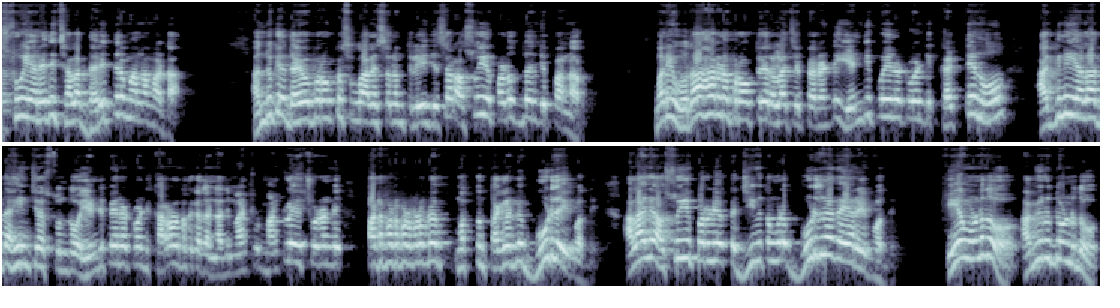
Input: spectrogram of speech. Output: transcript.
అసూయ అనేది చాలా దరిద్రం అన్నమాట. అందుకే దైవ ప్రవక్త సుల్లా తెలియజేశారు అసూయ పడొద్దు అని చెప్పి అన్నారు మరి ఉదాహరణ ప్రవక్త గారు ఎలా చెప్పారంటే ఎండిపోయినటువంటి కట్టెను అగ్ని ఎలా దహించేస్తుందో ఎండిపోయినటువంటి కర్ర ఉంటుంది కదండి అది మంట మంటలో వేసి చూడండి పట పట పట మొత్తం తగిలిపోయి బూడిదైపోద్ది. అలాగే అసూయ పరుల యొక్క జీవితం కూడా బూడిదలా తయారైపోద్ది. ఏం ఉండదు అభివృద్ధి ఉండదు.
